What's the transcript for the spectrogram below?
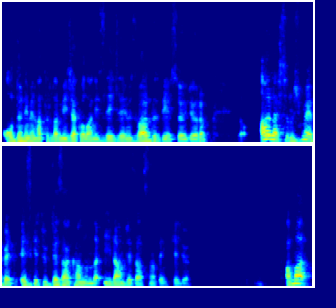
o dönemi hatırlamayacak olan izleyicilerimiz vardır diye söylüyorum ağırlaştırılmış müebbet eski Türk Ceza Kanunu'nda idam cezasına denk geliyor. Ama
